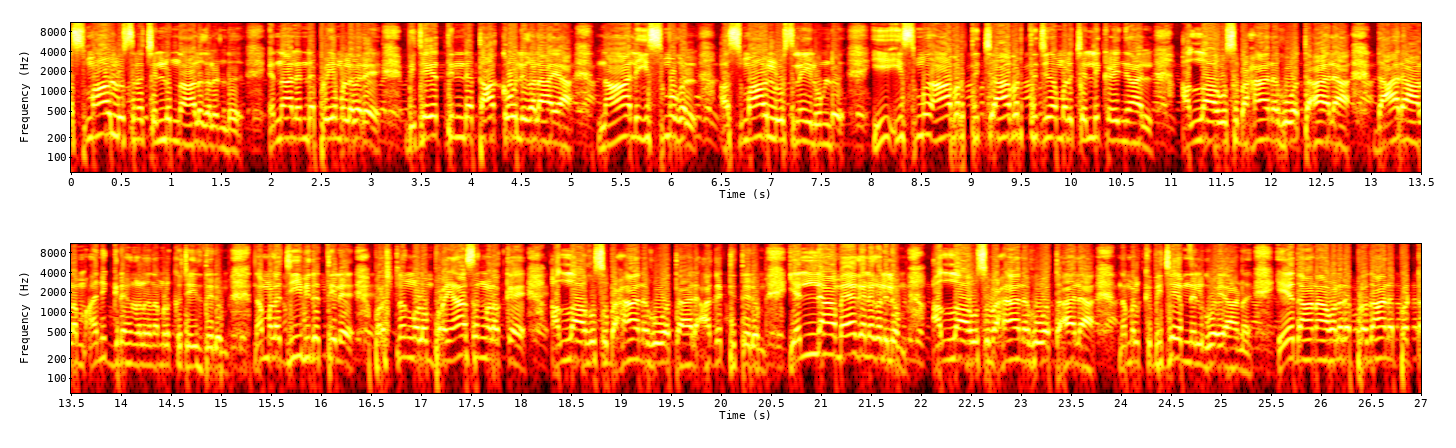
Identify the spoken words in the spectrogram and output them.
അസ്മാൽ ഹുസനെ ചെല്ലുന്ന ആളുകളുണ്ട്. എന്നാൽ എന്റെ പ്രിയമുള്ളവരെ വിജയത്തിന്റെ താക്കോലുകളായ നാല് ഇസ്മുകൾ അസ്മാൽ ഹുസ്നയിലുണ്ട് ഈ ഇസ്മ ആവർത്തിച്ച് ആവർത്തിച്ച് നമ്മൾ ചൊല്ലിക്കഴിഞ്ഞാൽ അള്ളാഹു സുബഹാനഹുവ തആല ധാരാളം അനുഗ്രഹങ്ങൾ നമ്മൾക്ക് ചെയ്തു തരും. നമ്മളെ ജീവിതത്തിലെ പ്രശ്നങ്ങളും പ്രയാസങ്ങളൊക്കെ അള്ളാഹു സുബഹാനഹുവത്താല അകറ്റിത്തരും. എല്ലാ മേഖലകളിലും അള്ളാഹു സുബഹാനഹുവത്താല നമ്മൾക്ക് വിജയം നൽകുകയാണ്. ഏതാണ് ആ വളരെ പ്രധാനപ്പെട്ട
